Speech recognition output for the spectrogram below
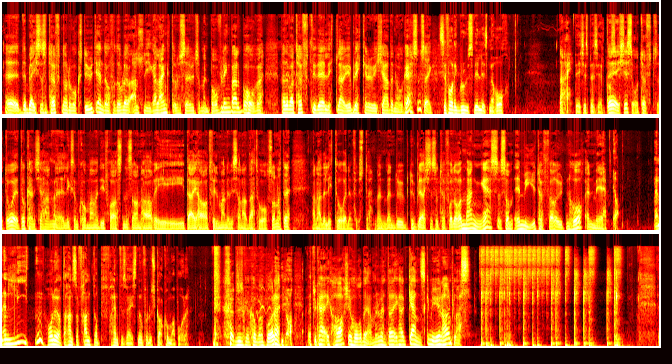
Eh, Det ble ikke så tøft når det vokste ut igjen, for da ble jo alt like langt, og du ser ut som en bowlingball på hodet. Men det var tøft i det lille øyeblikket du ikke hadde noe, syns jeg. Se for deg Bruce Willis med hår. Nei. Det er ikke spesielt. Det er Altså. ikke så tøft. Da, da kan ikke han eh, liksom komme med de frasene som han har i, i Die Hard-filmene hvis han hadde hatt hår. Sånn at det, han hadde litt hår i den første. Men, men du, du blir ikke så tøff. Og det er mange som er mye tøffere uten hår enn med. Ja. Men en liten honnør til han som fant opp hentesveisen, for du skal komme på det. Du skal komme på det? Ja. Vet du hva, jeg har ikke hår der, men vent, jeg har ganske mye en annen plass.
